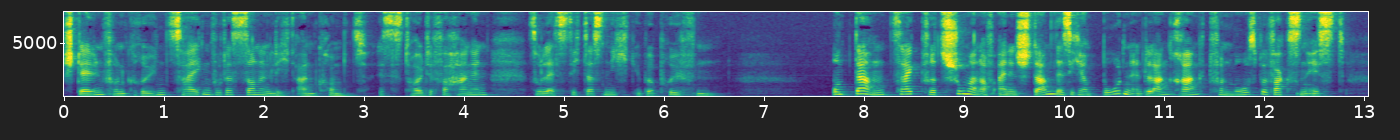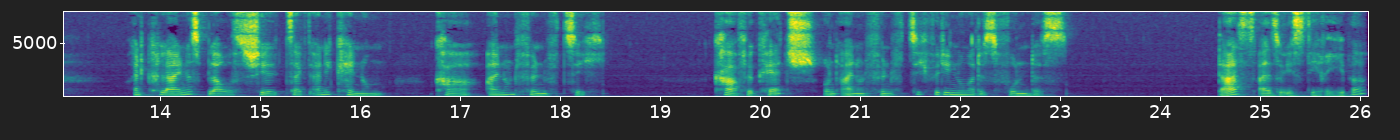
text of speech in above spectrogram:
Stellen von Grün zeigen, wo das Sonnenlicht ankommt. Es ist heute verhangen, so lässt sich das nicht überprüfen. Und dann zeigt Fritz Schumann auf einen Stamm, der sich am Boden entlang rankt, von Moos bewachsen ist. Ein kleines blaues Schild zeigt eine Kennung. K51. K für Catch und 51 für die Nummer des Fundes. Das also ist die Rebe?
